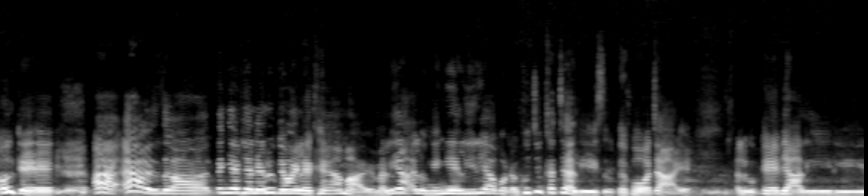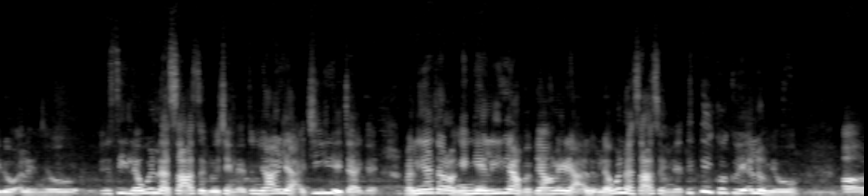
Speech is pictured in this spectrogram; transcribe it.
ဟုတ်တယ်အဲ့အဲ့ဒါတငယ်ပြန်တယ်လို့ပြောရင်လည်းခံရမှာပဲမလေးကအဲ့လိုငယ်ငယ်လေးတယောက်ပေါ့နော်ကုချစ်ကချက်လေးဆိုသဘောကျတယ်အဲ့လိုဖဲပြားလေးတွေတို့အဲ့လိုမျိုးပစ္စည်းလက်ဝတ်လက်စားဆိုလို့ရှိရင်လည်းသူများတွေကအကြီးတွေကြိုက်တယ်မလေးကကျတော့ငယ်ငယ်လေးတွေကမပြောင်းလဲတာအဲ့လိုလက်ဝတ်လက်စားဆိုရင်လည်းတိတိကွတ်ကွတ်အဲ့လိုမျိုးအာ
